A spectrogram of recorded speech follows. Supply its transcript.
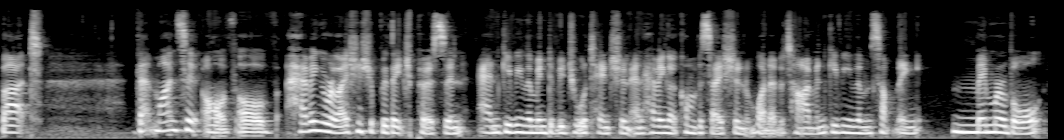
But that mindset of, of having a relationship with each person and giving them individual attention and having a conversation one at a time and giving them something memorable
